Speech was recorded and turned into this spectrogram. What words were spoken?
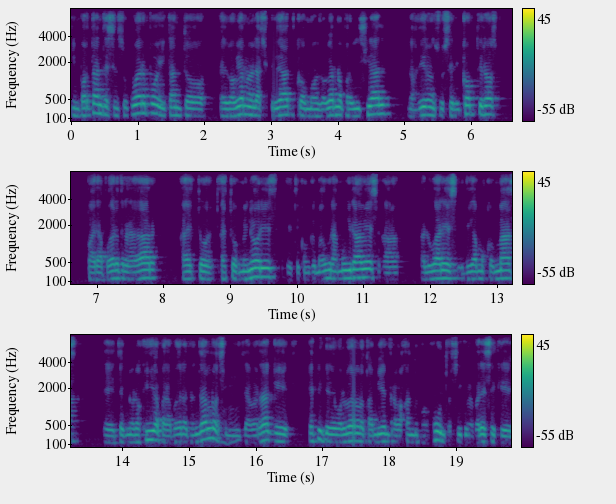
importantes en su cuerpo y tanto el gobierno de la ciudad como el gobierno provincial nos dieron sus helicópteros para poder trasladar a estos, a estos menores este, con quemaduras muy graves a, lugares, digamos, con más eh, tecnología para poder atenderlos. Y la verdad que esto hay que devolverlo también trabajando en conjunto, así que me parece que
